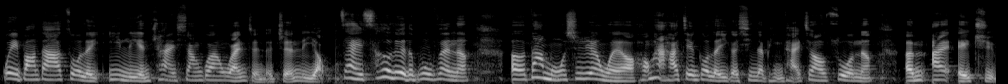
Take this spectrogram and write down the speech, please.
我也帮大家做了一连串相关完整的。的整理哦，在策略的部分呢，呃，大摩是认为哦，红海它建构了一个新的平台，叫做呢 M I H。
